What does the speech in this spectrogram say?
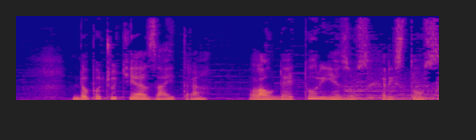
Do počutia zajtra. Laudetur Jezus Christus.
